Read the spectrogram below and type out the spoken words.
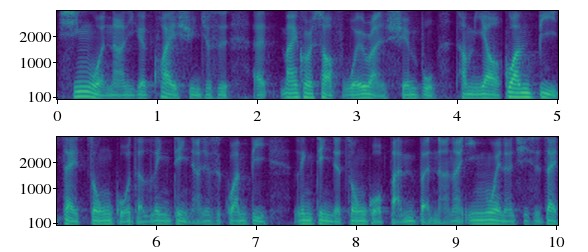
新闻啊，一个快讯，就是呃，Microsoft 微软宣布他们要关闭在中国的 LinkedIn 啊，就是关闭 LinkedIn 的中国版本啊，那。因为呢，其实在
